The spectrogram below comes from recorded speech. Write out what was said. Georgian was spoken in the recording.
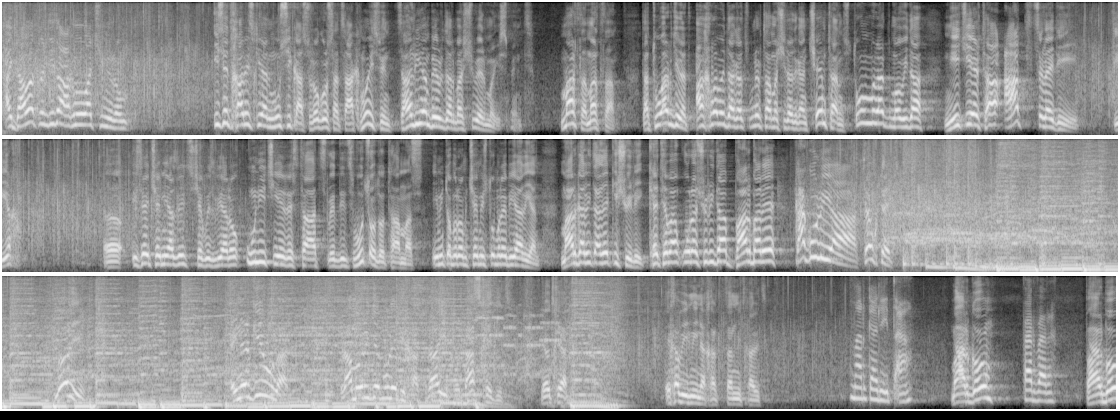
აი დავაკვირდი და აღმოვაჩინე რომ ისეთ ხარისხიან მუსიკას როგორცაც აქ მოისმენ ძალიან ბევრ დარბაზში ვერ მოისმენთ. მართლა მართლა. და თუ არ გჯერათ ახლავე დაგაწუნებთ ამაში რადგან ჩემთან სტუმრად მოვიდა ნიჭიერთა 10 წლედი. დიახ. ისე ჩემი აზრით შეგვიძლია რომ უნიჭიერესთა 10 წლედიც ვუწოდოთ ამას. იმიტომ რომ ჩემი სტუმრები არიან მარგარიტა ლეკიშვილი ქეთევან ყურაშვილი და ბარბარე კაკულია შევხვდეთ. ლოლი ენერგიულად რა მორიდებულები ხართ რა იყო? დასხედით. მეოთხე აქ. ეხა ვინ მინახართ თან მითხარით? მარგარიტა. მარგო? ბარბარა. ბარბო?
